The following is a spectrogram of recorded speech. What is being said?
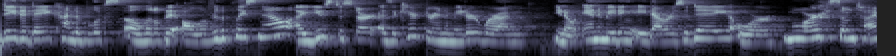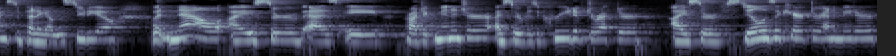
day to day kind of looks a little bit all over the place now. I used to start as a character animator where I'm you know, animating eight hours a day or more sometimes, depending on the studio. But now I serve as a project manager, I serve as a creative director, I serve still as a character animator,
